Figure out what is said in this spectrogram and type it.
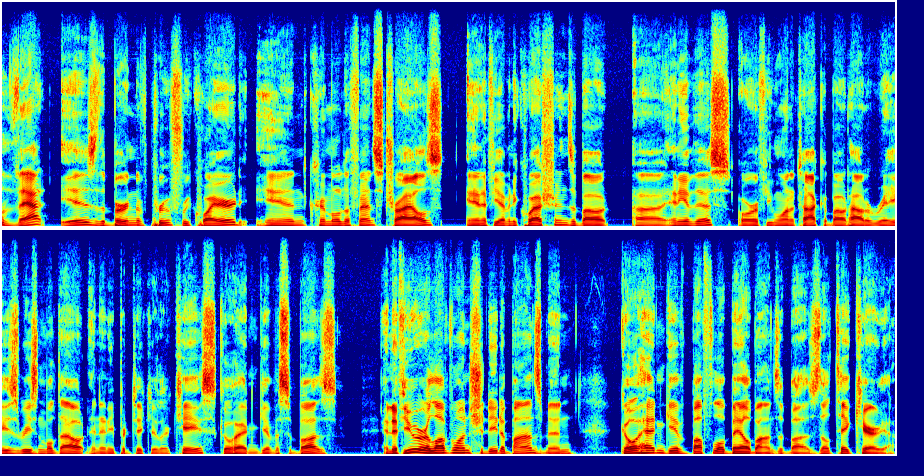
that is the burden of proof required in criminal defense trials. And if you have any questions about uh, any of this, or if you want to talk about how to raise reasonable doubt in any particular case, go ahead and give us a buzz. And if you or a loved one should need a bondsman, go ahead and give Buffalo Bail Bonds a buzz. They'll take care of you.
